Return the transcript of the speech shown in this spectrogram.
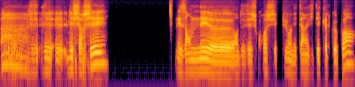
Ah, les, chercher, les emmener, euh, on devait, je crois, je sais plus, on était invité quelque part.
